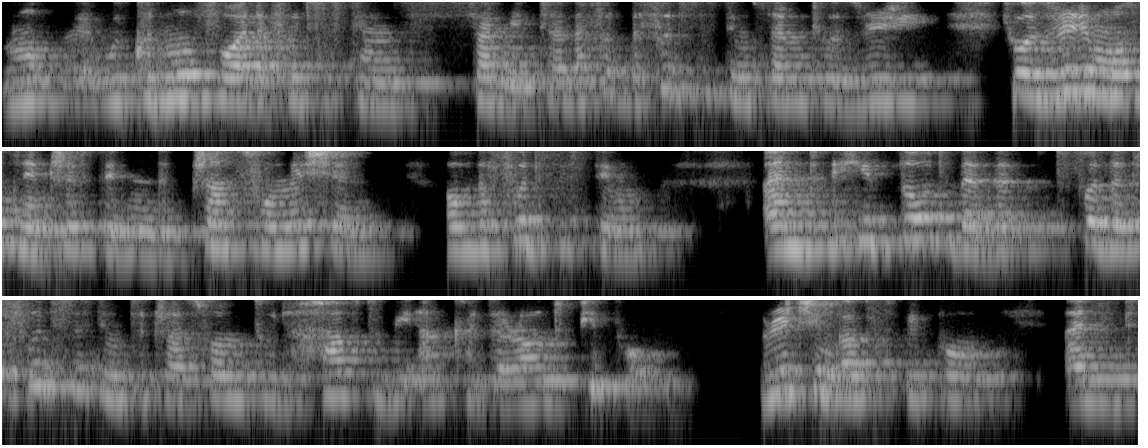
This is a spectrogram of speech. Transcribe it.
we could move forward the food systems summit. And the food systems summit was really, he was really mostly interested in the transformation of the food system and he thought that the, for the food system to transform, it would have to be anchored around people, reaching out to people and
